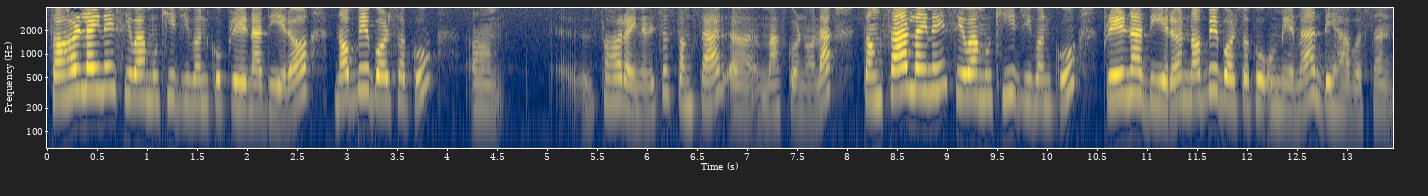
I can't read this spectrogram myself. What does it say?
सहरलाई नै सेवामुखी जीवनको प्रेरणा दिएर नब्बे वर्षको सहर होइन रहेछ। संसार माफ गर्नुहोला। संसारलाई नै सेवामुखी जीवनको प्रेरणा दिएर नब्बे वर्षको उमेरमा देहावसन।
